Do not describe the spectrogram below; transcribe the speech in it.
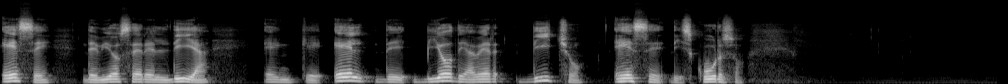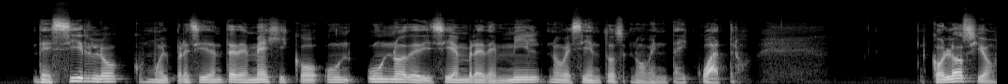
ese debió ser el día en que él debió de haber dicho ese discurso decirlo como el presidente de México un 1 de diciembre de 1994. Colosio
